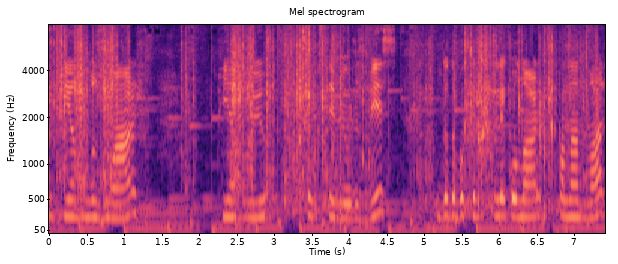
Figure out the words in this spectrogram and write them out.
bir piyanomuz var. Piyanoyu çok seviyoruz biz. Burada da bakın legolar falan var.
